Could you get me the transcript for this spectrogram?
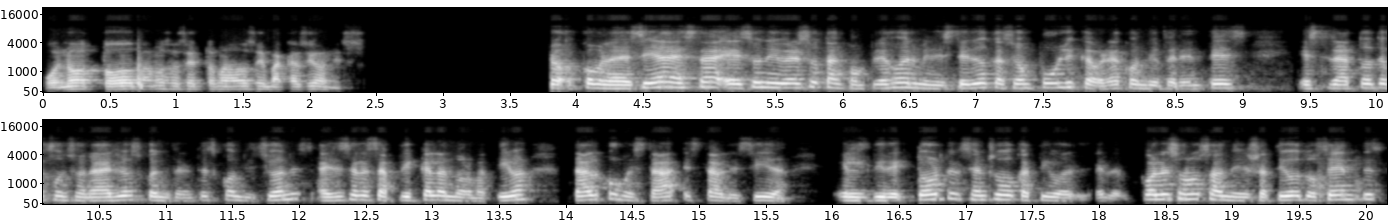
o no? ¿Todos vamos a ser tomados en vacaciones? Como le decía, esta, ese universo tan complejo del Ministerio de Educación Pública, ¿verdad? Con diferentes estratos de funcionarios, con diferentes condiciones, a ellos se les aplica la normativa tal como está establecida. El director del centro educativo, cuáles son los administrativos docentes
